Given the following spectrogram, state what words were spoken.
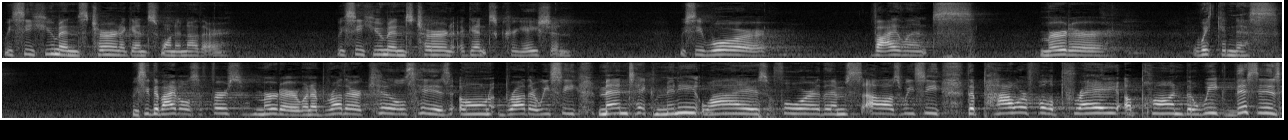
We see humans turn against one another we see humans turn against creation. We see war, violence, murder, wickedness. We see the Bible's first murder when a brother kills his own brother. We see men take many wives for themselves. We see the powerful prey upon the weak. This is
